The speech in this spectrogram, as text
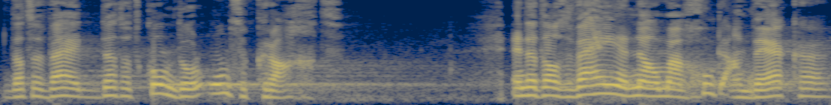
Dat het, wij, dat het komt door onze kracht. En dat als wij er nou maar goed aan werken,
